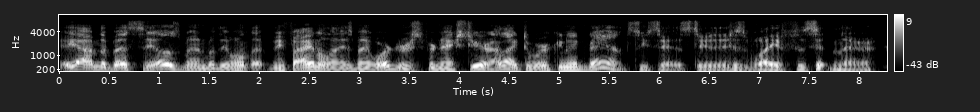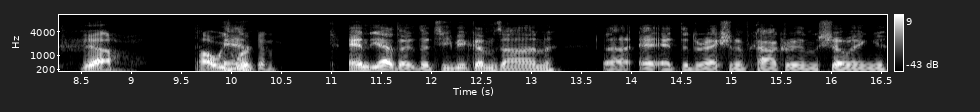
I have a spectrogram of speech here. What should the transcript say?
Yeah, I'm the best salesman, but they won't let me finalize my orders for next year. I like to work in advance, he says to his wife sitting there. Yeah. Always and, working. And yeah, the, the TV comes on uh, at, at the direction of Cochran showing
